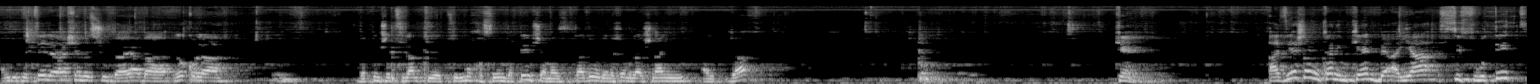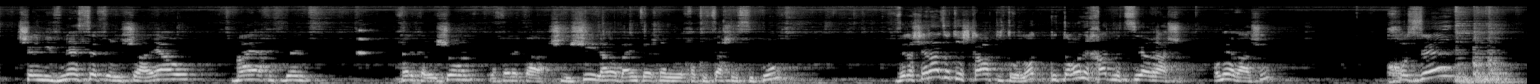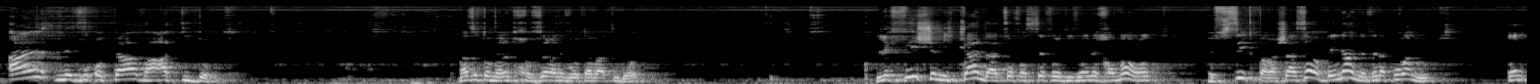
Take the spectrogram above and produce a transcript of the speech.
אני מתנצל, היה שם איזושהי בעיה, ב... לא כל הדפים שצילמתי צילמו חסרים דפים שם, אז תעבירו ביניכם אולי שניים על דף. כן. אז יש לנו כאן אם כן בעיה ספרותית של מבנה ספר ישעיהו, מה היחס בין החלק הראשון לחלק השלישי, למה באמצע יש לנו חציצה של סיפור? ולשאלה הזאת יש כמה פתרונות, פתרון אחד מציע רש"י, אומר רש"י, חוזר על נבואותיו העתידות. מה זאת אומרת חוזר על נבואותיו העתידות? לפי שמכאן ועד סוף הספר דברי נחמות הפסיק פרשה זו בינם לבין הפורענות. כן?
